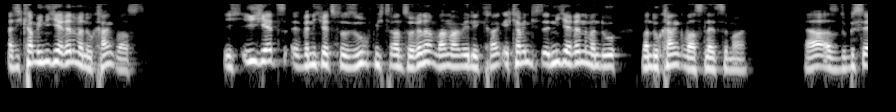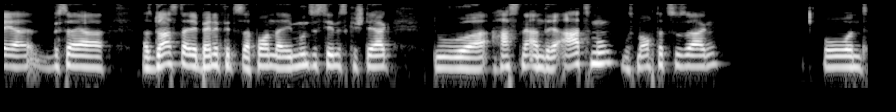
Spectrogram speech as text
also ich kann mich nicht erinnern, wenn du krank warst. Ich, ich jetzt, wenn ich jetzt versuche, mich dran zu erinnern, wann war Meli krank, ich kann mich nicht, nicht erinnern, wenn du, wann du krank warst letzte Mal. Ja, also du bist ja, du bist ja, also du hast deine Benefits davon, dein Immunsystem ist gestärkt, du hast eine andere Atmung, muss man auch dazu sagen. Und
